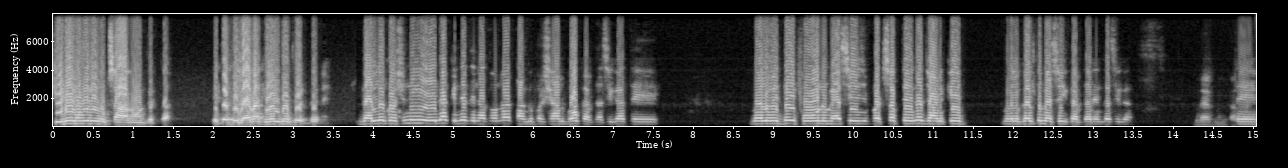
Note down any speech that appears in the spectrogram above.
ਕੀੜੀ ਨੂੰ ਵੀ ਨਹੀਂ ਨੁਕਸਾਨ ਹੋਣ ਦਿੱਤਾ। ਇਹ ਤਾਂ ਦਿਲਾਂ ਨਾਲ ਖੇਡਦੇ ਫਿਰਦੇ ਨੇ। ਗੱਲ ਕੁਛ ਨਹੀਂ ਇਹ ਨਾ ਕਿੰਨੇ ਦਿਨਾਂ ਤੋਂ ਨਾ ਤੰਗ ਪਰੇਸ਼ਾਨ ਬਹੁਤ ਕਰਦਾ ਸੀਗਾ ਤੇ ਮਤਲਬ ਇਦਾਂ ਹੀ ਫੋਨ ਮੈਸੇਜ WhatsApp ਤੇ ਨਾ ਜਾਣ ਕੇ ਮਤਲਬ ਗਲਤ ਮੈਸੇਜ ਕਰਦਾ ਰਹਿੰਦਾ ਸੀਗਾ। ਬਲੈਕਮੇਲ ਤੇ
